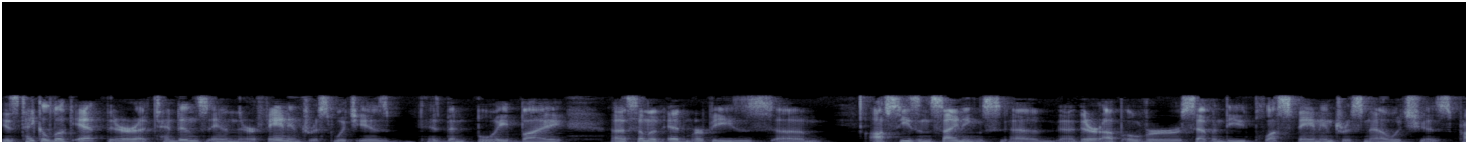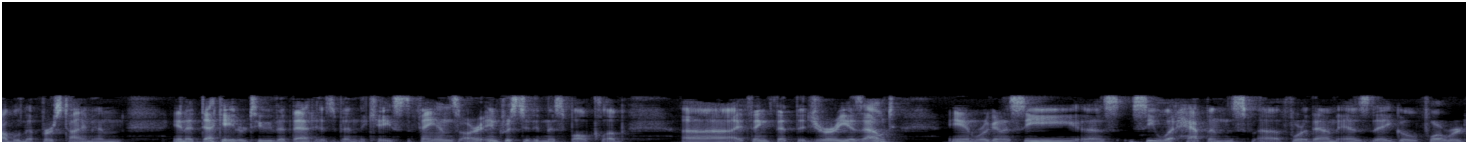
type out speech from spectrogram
is take a look at their attendance and their fan interest, which is has been buoyed by uh, some of Ed Murphy's um, off-season signings. Uh, they're up over 70 plus fan interest now, which is probably the first time in in a decade or two that that has been the case. The fans are interested in this ball club. Uh, I think that the jury is out and we're going to see uh, see what happens uh, for them as they go forward.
